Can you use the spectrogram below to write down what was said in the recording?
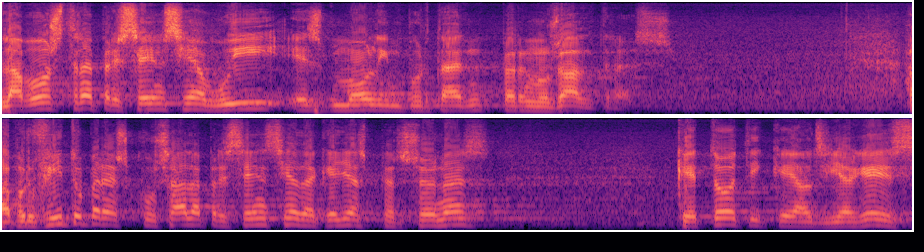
La vostra presència avui és molt important per nosaltres. Aprofito per excusar la presència d'aquelles persones que, tot i que els hi hagués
